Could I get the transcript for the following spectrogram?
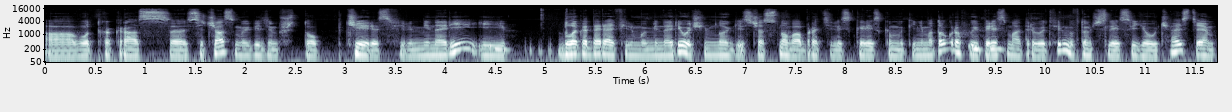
а, вот как раз э, сейчас мы видим, что через фильм Минари и благодаря фильму Минари очень многие сейчас снова обратились к корейскому кинематографу и Мгм. пересматривают фильмы, в том числе и с ее участием.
